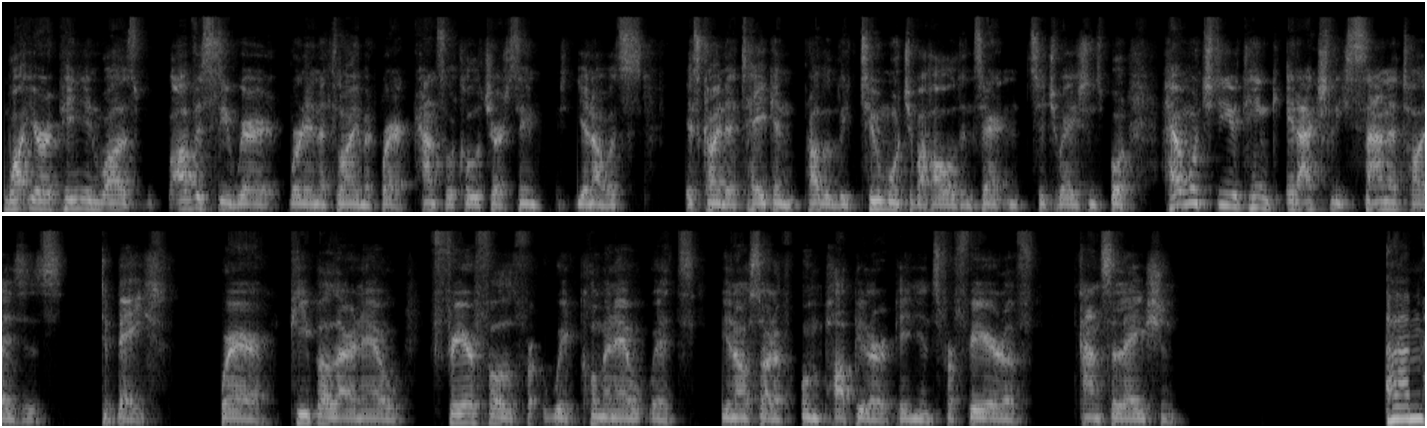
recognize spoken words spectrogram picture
what your opinion was. Obviously, we're we're in a climate where cancel culture seems you know it's is kind of taken probably too much of a hold in certain situations. But how much do you think it actually sanitizes debate, where people are now fearful for, with coming out with you know sort of unpopular opinions for fear of cancellation? Um,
